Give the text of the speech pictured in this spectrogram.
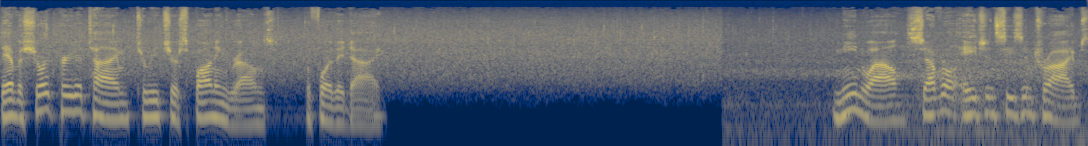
They have a short period of time to reach their spawning grounds before they die. Meanwhile, several agencies and tribes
